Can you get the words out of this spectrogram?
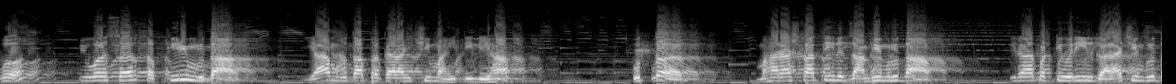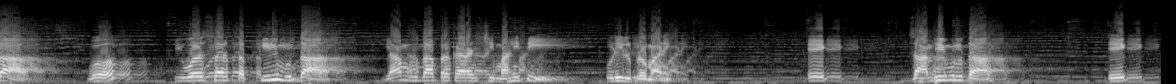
व पिवळसर तपकिरी मृदा या मृदा प्रकारांची माहिती लिहा. उत्तर महाराष्ट्रातील जांभी मृदा किनारपट्टीवरील गाळाची मृदा व पिवळसर तपकिरी मृदा या मृदा प्रकारांची माहिती पुढील प्रमाणे. एक जांभी मृदा. एक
